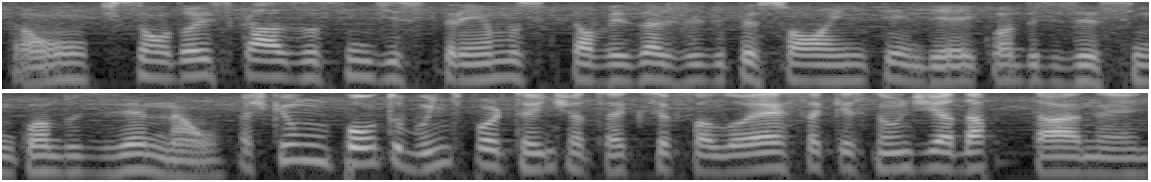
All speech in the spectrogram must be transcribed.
Então, acho que são dois casos assim de extremos que talvez ajude o pessoal a entender aí quando dizer sim, quando dizer não. Acho que um ponto muito importante até que você falou é essa questão de adaptar, né?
